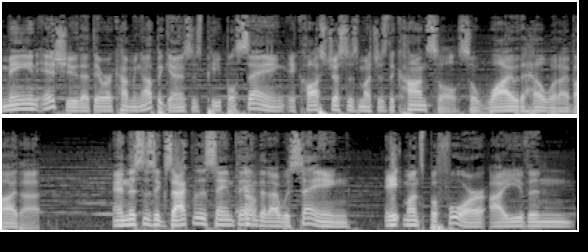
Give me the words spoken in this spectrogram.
main issue that they were coming up against is people saying it costs just as much as the console, so why the hell would I buy that? And this is exactly the same thing that I was saying eight months before I even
